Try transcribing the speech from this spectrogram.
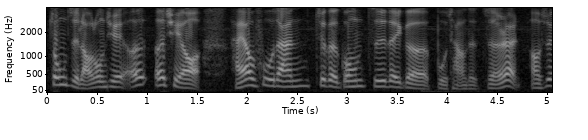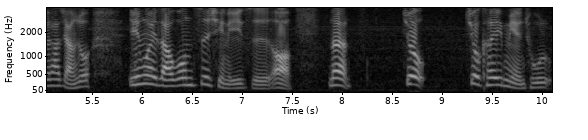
终止劳动契约，而而且哦还要负担这个工资的一个补偿的责任哦，所以他讲说，因为劳工自请离职哦，那就就可以免除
